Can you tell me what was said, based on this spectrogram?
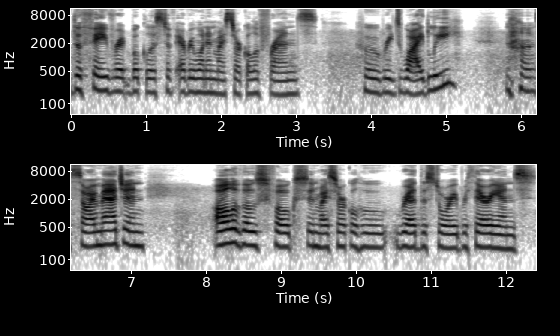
the favorite book list of everyone in my circle of friends who reads widely. so I imagine all of those folks in my circle who read the story Breatharians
